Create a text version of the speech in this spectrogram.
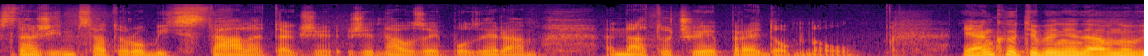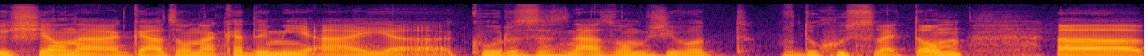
snažím sa to robiť stále, takže že naozaj pozerám na to, čo je predo mnou. Janko, tebe nedávno vyšiel na Godzone Academy aj e, kurz s názvom Život v duchu svetom. Uh,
